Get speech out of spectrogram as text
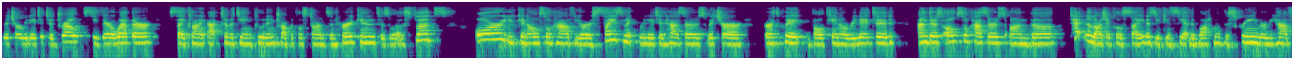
which are related to drought, severe weather, cyclonic activity, including tropical storms and hurricanes, as well as floods. Or you can also have your seismic related hazards, which are earthquake, volcano related, and there's also hazards on the technological side, as you can see at the bottom of the screen, where we have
